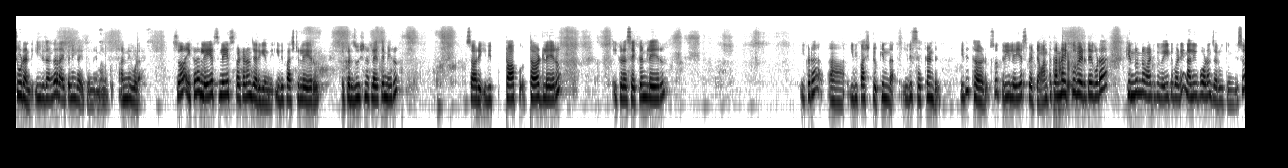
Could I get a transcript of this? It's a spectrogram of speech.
చూడండి. ఈ విధంగా రైపెనింగ్ అవుతున్నాయి మనకు అన్నీ కూడా. సో ఇక్కడ లేయర్స్ లేయర్స్ పెట్టడం జరిగింది. ఇది ఫస్ట్ లేయరు. ఇక్కడ చూసినట్లయితే మీరు సారీ ఇది టాప్ థర్డ్ లేయరు ఇక్కడ సెకండ్ లేయరు. ఇక్కడ ఇది ఫస్ట్ కింద ఇది సెకండ్ ఇది థర్డ్. సో త్రీ లేయర్స్ పెట్టాం. అంతకన్నా ఎక్కువ పెడితే కూడా కింద ఉన్న వాటికి వెయిట్ పడి నలిగిపోవడం జరుగుతుంది. So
